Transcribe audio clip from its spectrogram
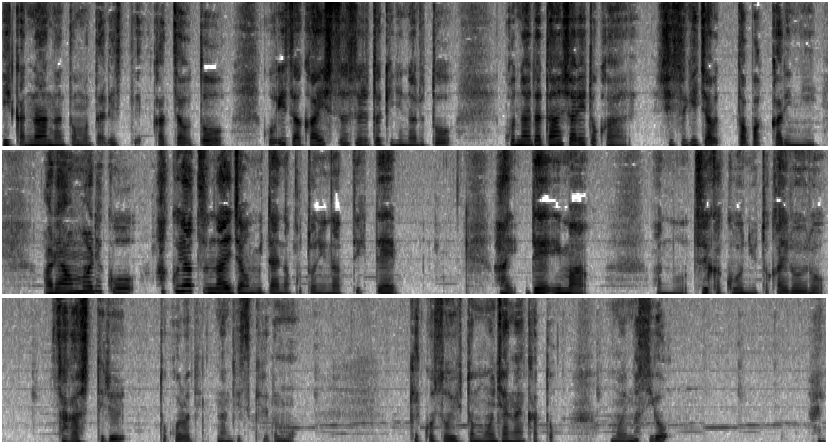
いいかななんて思ったりして買っちゃうとこういざ外出する時になるとこの間断捨離とかしすぎちゃったばっかりにあれあんまりこう履くやつないじゃんみたいなことになっていてはい。で今あの追加購入とかいろいろ探してるところなんですけれども。結構そういう人も多いんじゃないかと思いますよ。はい。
